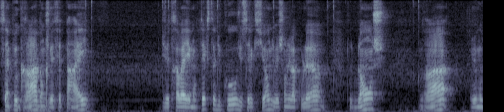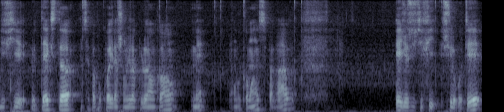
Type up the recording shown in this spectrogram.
C'est un peu gras, donc je vais faire pareil. Je vais travailler mon texte du coup. Je sélectionne, je vais changer la couleur, toute blanche, gras. Je vais modifier le texte. Je ne sais pas pourquoi il a changé la couleur encore, mais on recommence, pas grave. Et je justifie sur le côté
